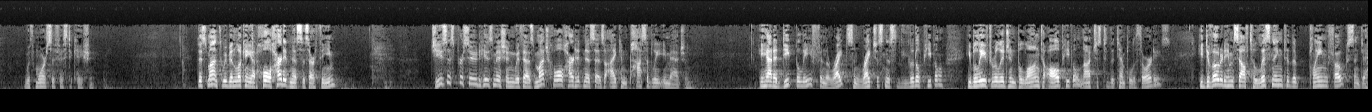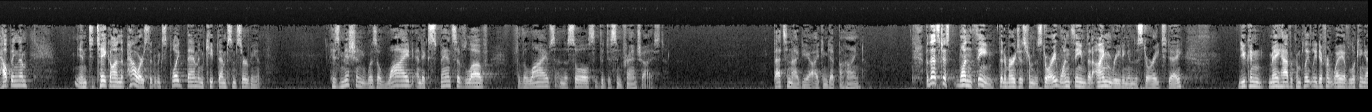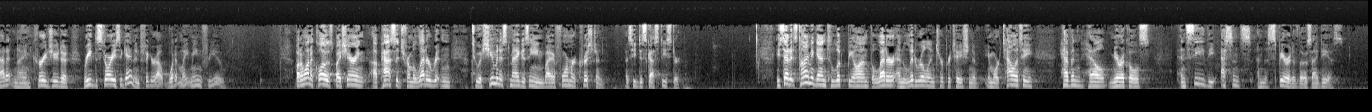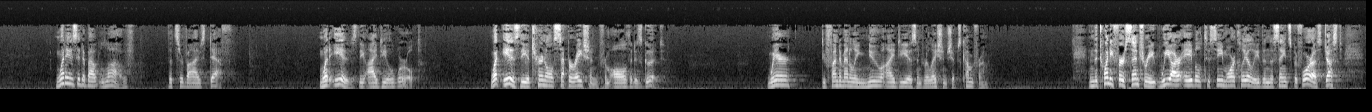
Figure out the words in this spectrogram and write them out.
with more sophistication. This month, we've been looking at wholeheartedness as our theme. Jesus pursued his mission with as much wholeheartedness as I can possibly imagine. He had a deep belief in the rights and righteousness of the little people. He believed religion belonged to all people, not just to the temple authorities. He devoted himself to listening to the plain folks and to helping them and to take on the powers that would exploit them and keep them subservient. His mission was a wide and expansive love for the lives and the souls of the disenfranchised. That's an idea I can get behind. But that's just one theme that emerges from the story, one theme that I'm reading in the story today. You can may have a completely different way of looking at it, and I encourage you to read the stories again and figure out what it might mean for you. But I want to close by sharing a passage from a letter written to a humanist magazine by a former Christian as he discussed Easter. He said, It's time again to look beyond the letter and literal interpretation of immortality, heaven, hell, miracles, and see the essence and the spirit of those ideas. What is it about love that survives death? What is the ideal world? What is the eternal separation from all that is good? Where do fundamentally new ideas and relationships come from? In the 21st century, we are able to see more clearly than the saints before us, just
